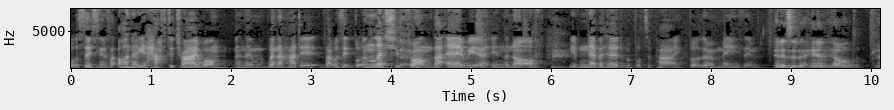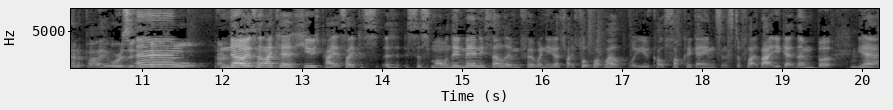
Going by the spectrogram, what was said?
What's this? And he was like, "Oh no, you have to try one." And then when I had it, that was it. But unless you're from that area in the north, you've never heard of a butter pie. But they're amazing. And is it a handheld kind of pie, or is it like a Um, whole? No, it's not like a huge pie. It's like a, s- a- it's a small one. They mainly sell them for when you go to like football, well, what you call soccer games and stuff like that. You get them, but Mhm. yeah,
